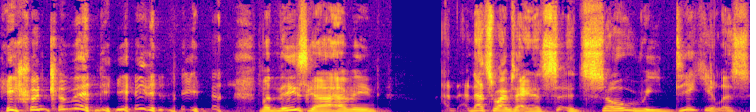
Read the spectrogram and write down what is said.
he couldn't come in. He hated me. But these guys, I mean, that's why I'm saying it's it's so ridiculous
